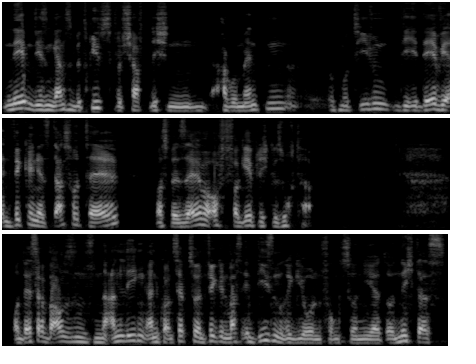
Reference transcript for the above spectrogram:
neben diesen ganzen betriebswirtschaftlichen Argumenten und Motiven die Idee, wir entwickeln jetzt das Hotel, was wir selber oft vergeblich gesucht haben. Und deshalb war uns ein Anliegen, ein Konzept zu entwickeln, was in diesen Regionen funktioniert und nicht das,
